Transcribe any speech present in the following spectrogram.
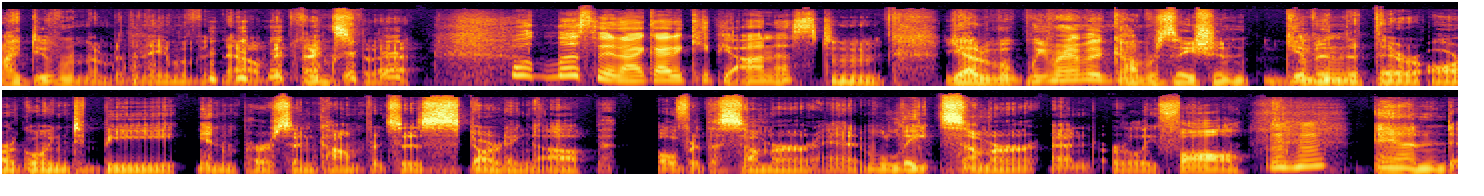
I do remember the name of it now, but thanks for that. Well, listen, I got to keep you honest. Mm. Yeah, but we were having a conversation given Mhm. that there are going to be in person conferences starting up over the summer and late summer and early fall. hmm And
